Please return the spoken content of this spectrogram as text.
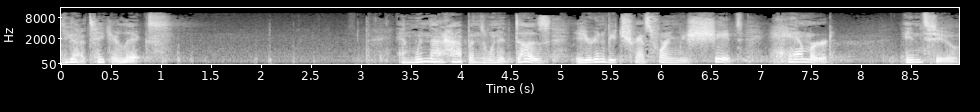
You got to take your licks. And when that happens, when it does, you're going to be transformed, be shaped, hammered into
